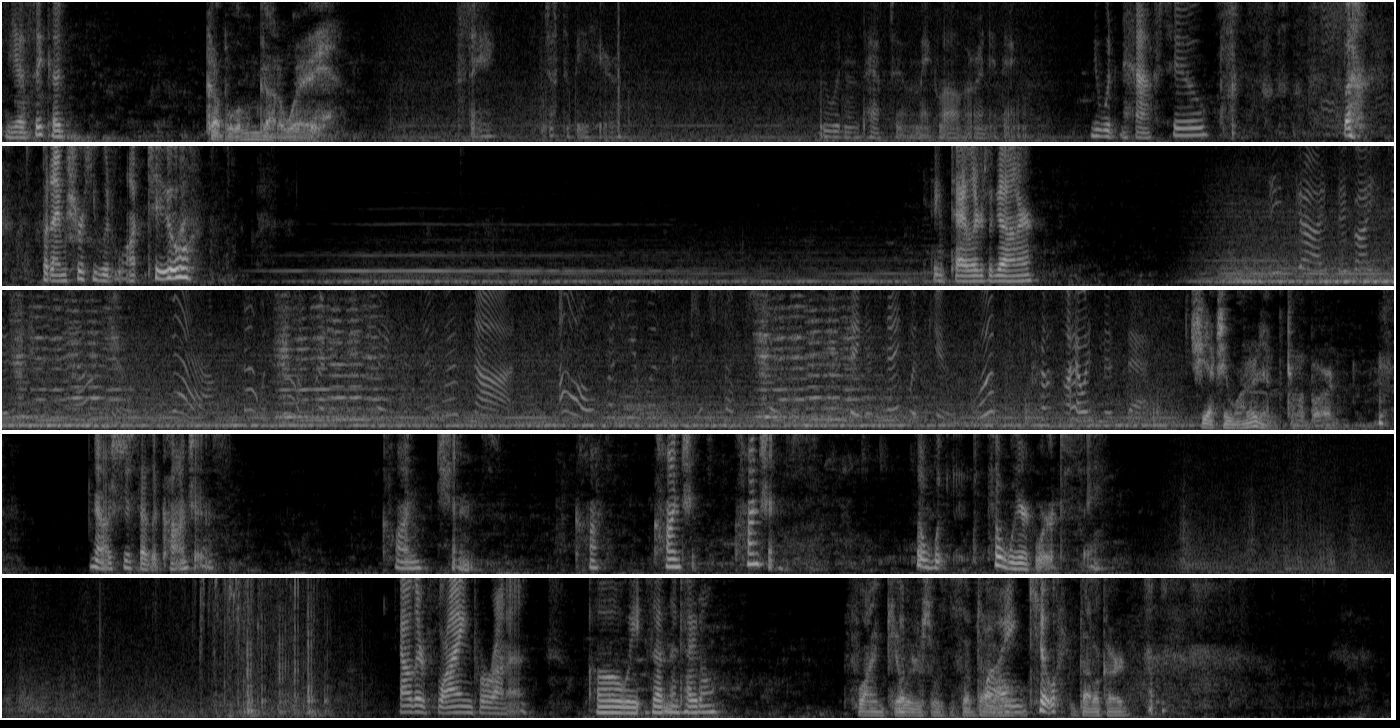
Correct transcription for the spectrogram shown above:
Yes, it could. A couple of them got away. Stay, just to be here. We wouldn't have to make love or anything. You wouldn't have to. But, but I'm sure he would want to. You think Tyler's a goner? These guys, they buy you dinner and they keep you. Yeah, that was still a pretty good thing to do, was not? Oh, but he was, he was so cute. Didn't think a snake was cute. Whoops, I always miss that. She actually wanted him to come aboard. No, she just has a conscience. Conscience. Con- conscience. Conscience. It's a, it's a weird word to say. Now they're flying piranha. Oh, wait, is that in the title? Flying Killers was the subtitle. Flying Killers. The title card.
